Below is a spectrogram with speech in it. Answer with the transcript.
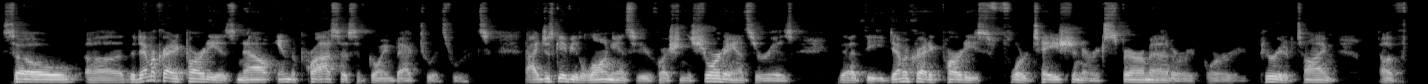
So uh, the Democratic Party is now in the process of going back to its roots. I just gave you the long answer to your question. The short answer is that the Democratic Party's flirtation or experiment or, or period of time of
